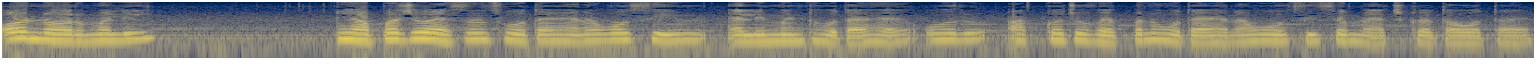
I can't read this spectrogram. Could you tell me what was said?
और नॉर्मली यहाँ पर जो एसेंस होता है ना, वो सेम एलिमेंट होता है और आपका जो वेपन होता है ना, वो उसी से मैच करता होता है।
